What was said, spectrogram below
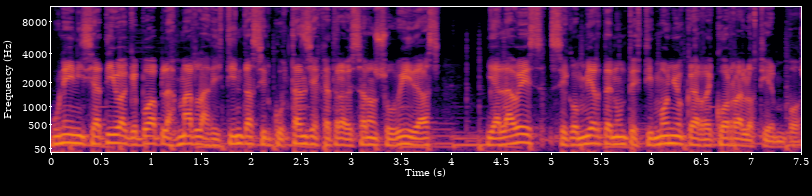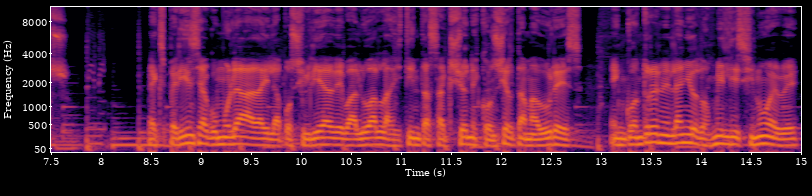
Una iniciativa que pueda plasmar las distintas circunstancias que atravesaron sus vidas y a la vez se convierta en un testimonio que recorra los tiempos. La experiencia acumulada y la posibilidad de evaluar las distintas acciones con cierta madurez encontró en el año 2019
